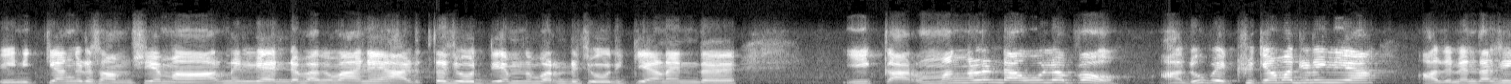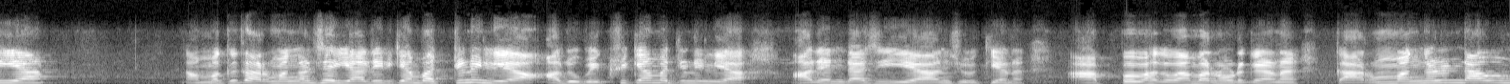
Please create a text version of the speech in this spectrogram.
എനിക്ക് അങ്ങോട്ട് സംശയം മാറുന്നില്ല എന്റെ ഭഗവാനെ അടുത്ത ചോദ്യം എന്ന് പറഞ്ഞിട്ട് ചോദിക്കുകയാണ് എന്ത്? ഈ കർമ്മങ്ങൾ ഉണ്ടാവൂലോ അപ്പോ? അത് ഉപേക്ഷിക്കാൻ പറ്റണില്ല. അതിനെന്താ ചെയ്യാ? നമുക്ക് കർമ്മങ്ങൾ ചെയ്യാതിരിക്കാൻ പറ്റണില്ല. അത് ഉപേക്ഷിക്കാൻ പറ്റണില്ല. അതെന്താ ചെയ്യാന്ന് ചോദിക്കുകയാണ്. അപ്പൊ ഭഗവാൻ പറഞ്ഞു കൊടുക്കുകയാണ് കർമ്മങ്ങൾ ഉണ്ടാവും.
